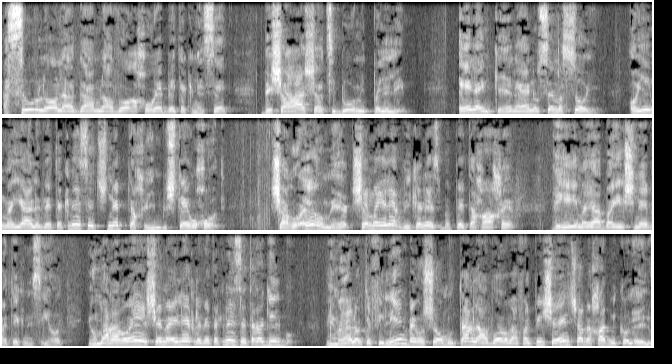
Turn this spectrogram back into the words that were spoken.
אסור לו לאדם לעבור אחורי בית הכנסת בשעה שהציבור מתפללים, אלא אם כן היה נושא מסוי, או אם היה לבית הכנסת שני פתחים בשתי רוחות, שהרועה אומר שמא ילך וייכנס בפתח האחר. ואם היה בעיר שני בתי כנסיות, יאמר הרועה שמא ילך לבית הכנסת הרגיל בו. ואם היה לו תפילין בראשו, מותר לעבור ואף על פי שאין שם אחד מכל אלו,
